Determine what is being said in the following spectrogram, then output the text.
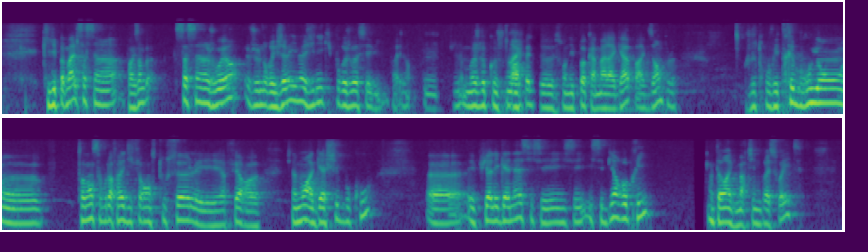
qu'il est pas mal. Ça, c'est par exemple, ça c'est un joueur, je n'aurais jamais imaginé qu'il pourrait jouer à Séville, par exemple. Mm. Moi, je me rappelle de son époque à Malaga, par exemple. Je le trouvais très brouillon, euh, tendance à vouloir faire les différences tout seul et à faire euh, finalement à gâcher beaucoup. Euh, et puis à Leganés, il s'est bien repris, notamment avec Martin Braithwaite.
